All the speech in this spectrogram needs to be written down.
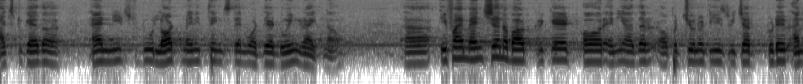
acts together and needs to do a lot many things than what they're doing right now. Uh, if I mention about cricket or any other opportunities which are today, and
